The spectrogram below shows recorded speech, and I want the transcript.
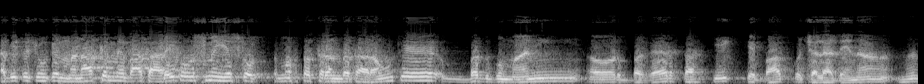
ابھی تو چونکہ مناقب میں بات آ رہی تو اس میں اس کو مختصراً بتا رہا ہوں کہ بدگمانی اور بغیر تحقیق کے بات کو چلا دینا ہاں،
